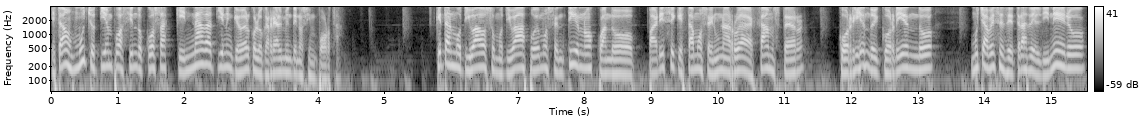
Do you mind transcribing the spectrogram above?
estamos mucho tiempo haciendo cosas que nada tienen que ver con lo que realmente nos importa? ¿Qué tan motivados o motivadas podemos sentirnos cuando parece que estamos en una rueda de hámster, corriendo y corriendo, muchas veces detrás del dinero,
